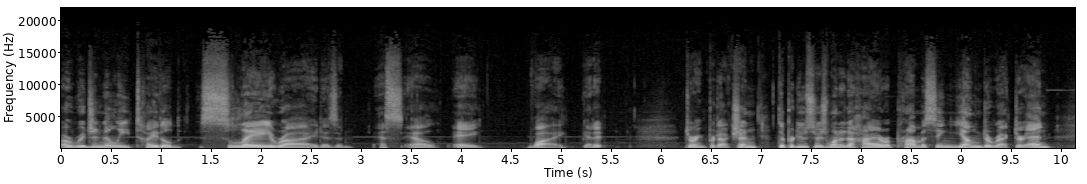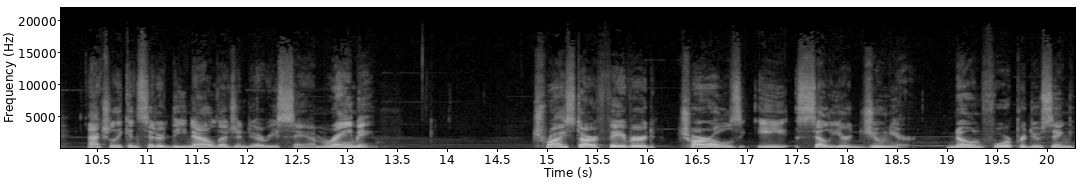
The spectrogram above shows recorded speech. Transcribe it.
Originally titled Sleigh Ride, as in S L A Y, get it? During production, the producers wanted to hire a promising young director and actually considered the now legendary Sam Raimi. TriStar favored Charles E. Sellier Jr., known for producing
